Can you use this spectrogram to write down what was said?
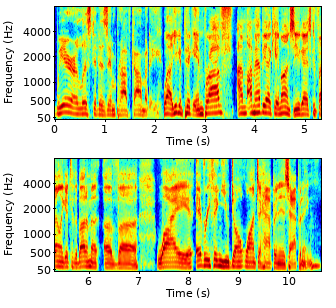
We are listed as improv comedy. Wow, you can pick improv. I'm I'm happy I came on so you guys can finally get to the bottom of, of uh, why everything you don't want to happen is happening.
